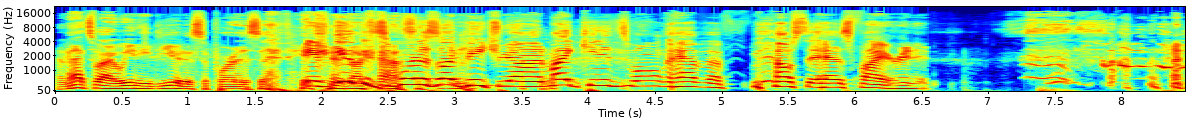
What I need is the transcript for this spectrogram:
and that's why we need you to support us at Patreon. if you can support us on Patreon, my kids won't have a house that has fire in it.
